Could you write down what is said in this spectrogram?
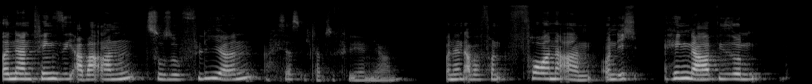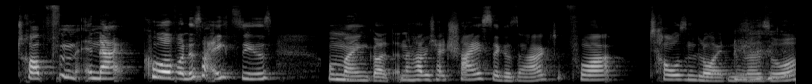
Und dann fing sie aber an zu soufflieren. Das? Ich glaube, soufflieren, ja. Und dann aber von vorne an. Und ich hing da wie so ein Tropfen in der Kurve. Und es war echt süß. Oh mein Gott. Und dann habe ich halt Scheiße gesagt vor tausend Leuten oder so.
